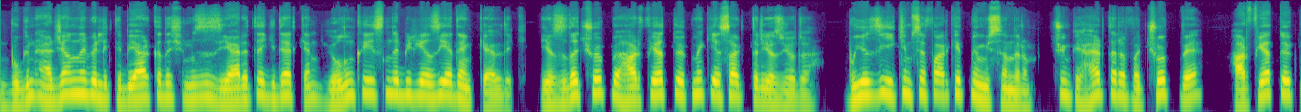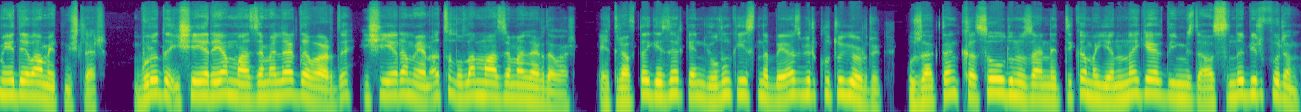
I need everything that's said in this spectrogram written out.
Bugün Ercan'la birlikte bir arkadaşımızı ziyarete giderken yolun kıyısında bir yazıya denk geldik. Yazıda çöp ve harfiyat dökmek yasaktır yazıyordu. Bu yazıyı kimse fark etmemiş sanırım. Çünkü her tarafa çöp ve harfiyat dökmeye devam etmişler. Burada işe yarayan malzemeler de vardı, işe yaramayan atıl olan malzemeler de var. Etrafta gezerken yolun kıyısında beyaz bir kutu gördük. Uzaktan kasa olduğunu zannettik ama yanına geldiğimizde aslında bir fırın.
